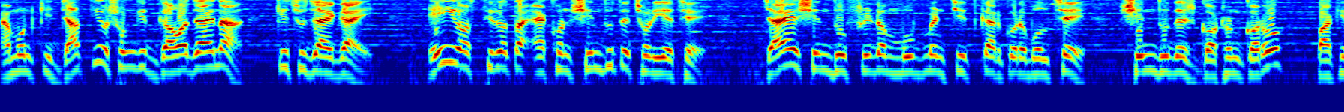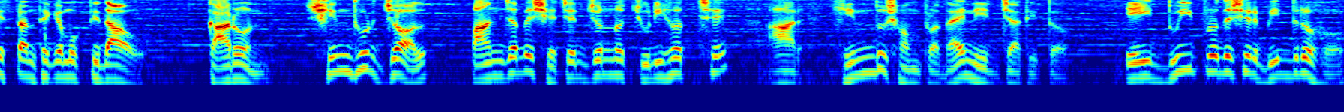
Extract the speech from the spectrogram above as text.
এমনকি জাতীয় সংগীত গাওয়া যায় না কিছু জায়গায়। এই অস্থিরতা এখন সিন্ধুতে ছড়িয়েছে। যায় সিন্ধু ফ্রিডম মুভমেন্ট চিৎকার করে বলছে, সিন্ধু দেশ গঠন করো, পাকিস্তান থেকে মুক্তি দাও। কারণ, সিন্ধুর জল পাঞ্জাবে সেচের জন্য চুরি হচ্ছে আর হিন্দু সম্প্রদায় নির্যাতিত। এই দুই প্রদেশের বিদ্রোহ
